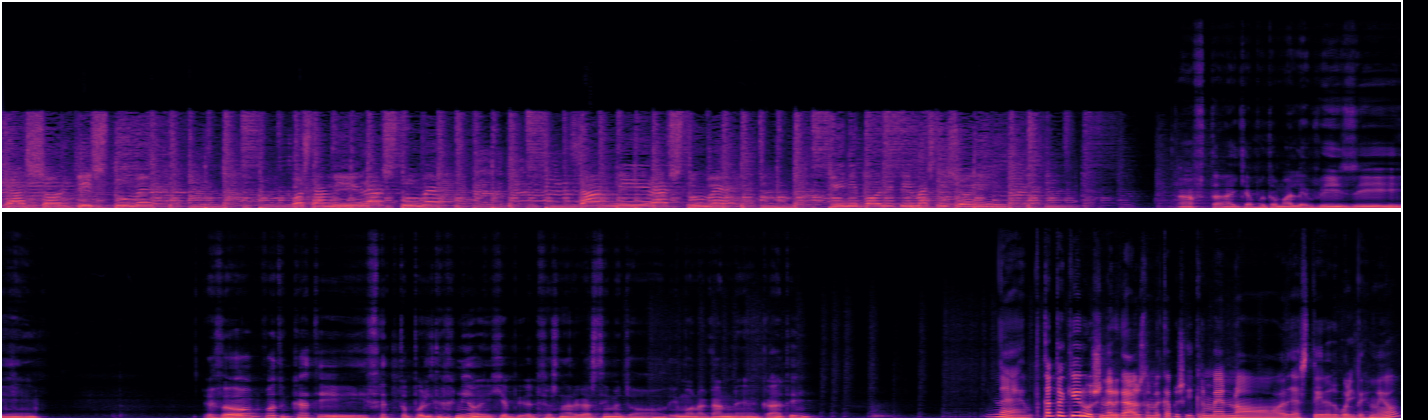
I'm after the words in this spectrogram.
Κι ας ορκιστούμε Πως θα μοιραστούμε Θα μοιραστούμε Είναι η υπόλοιπη μας τη ζωή Αυτά και από το Μαλεβίζι. Εδώ πότε κάτι θέτει το Πολυτεχνείο είχε πει ότι θα συνεργαστεί με το Δήμο να κάνουν κάτι. Ναι, κατά καιρούς συνεργάζονται με κάποιο συγκεκριμένο εργαστήριο του Πολυτεχνείου.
